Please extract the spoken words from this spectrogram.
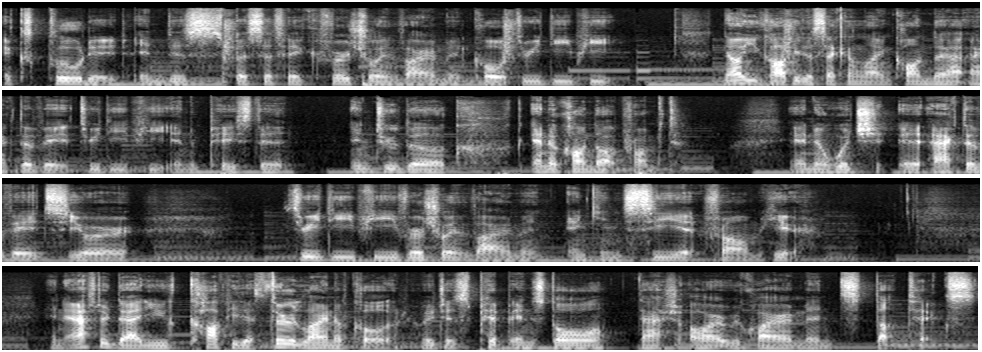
excluded in this specific virtual environment called 3DP. Now you copy the second line, conda activate 3DP and paste it into the Anaconda prompt, and in which it activates your 3DP virtual environment and can see it from here. And after that, you copy the third line of code, which is pip install -r requirements.txt.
